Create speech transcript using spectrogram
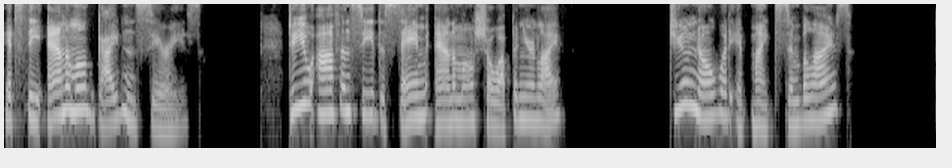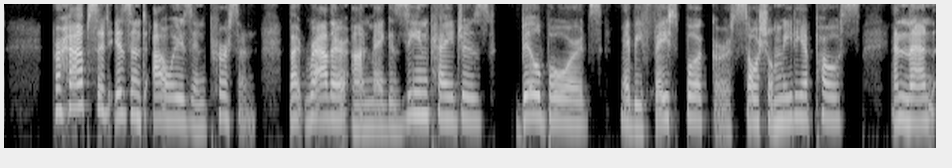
It's the Animal Guidance Series. Do you often see the same animal show up in your life? Do you know what it might symbolize? Perhaps it isn't always in person, but rather on magazine pages, billboards, maybe Facebook or social media posts, and then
